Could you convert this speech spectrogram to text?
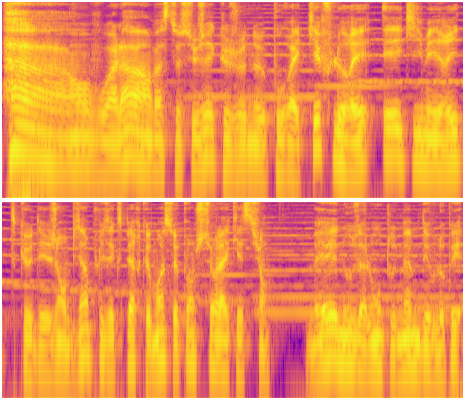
Ah, en voilà un vaste sujet que je ne pourrais qu'effleurer et qui mérite que des gens bien plus experts que moi se penchent sur la question. mais nous allons tout de même développer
